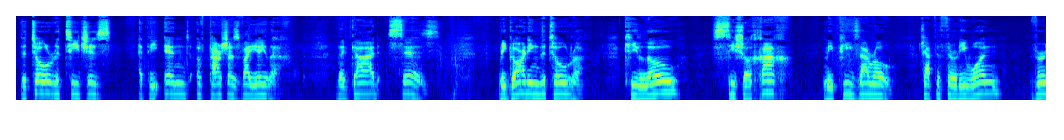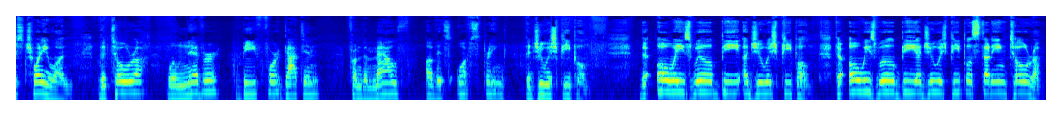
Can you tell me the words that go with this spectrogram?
the Torah teaches at the end of Parshas Vayelech that God says regarding the Torah, Kilo Sishachach Mipizaro, chapter 31, verse 21. The Torah will never be forgotten from the mouth of its offspring, the Jewish people. There always will be a Jewish people. There always will be a Jewish people studying Torah.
